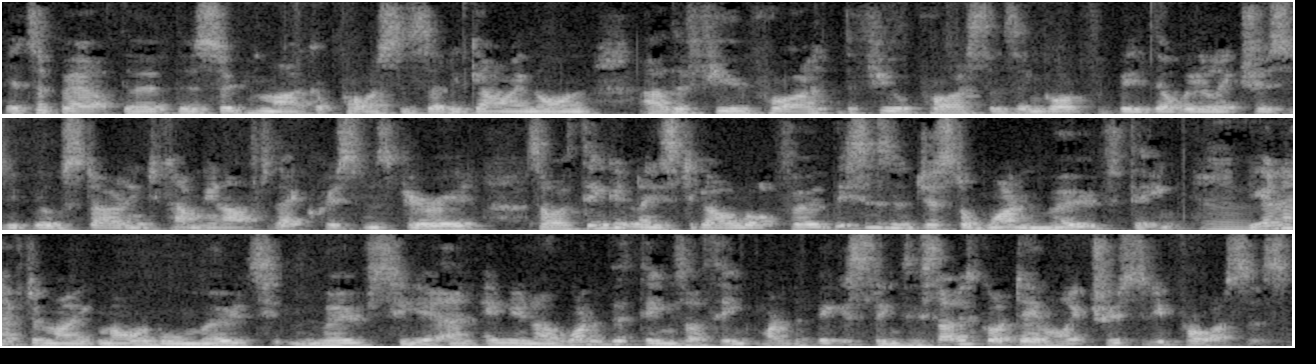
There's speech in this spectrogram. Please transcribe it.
It's about the, the supermarket prices that are going on, uh, the, fuel price, the fuel prices, and God forbid there'll be electricity bills starting to come in after that Christmas period. So I think it needs to go a lot further. This isn't just a one move thing. Mm. You're going to have to make multiple moves, moves here. And, and, you know, one of the things I think, one of the biggest things is those goddamn electricity prices.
